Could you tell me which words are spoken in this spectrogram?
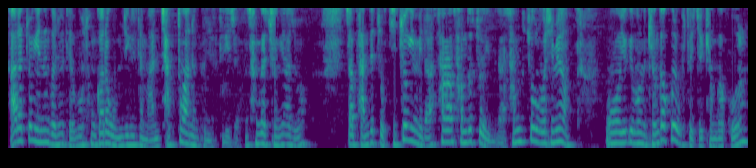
아래쪽에 있는 근육 대부분 손가락 움직일 때 많이 작동하는 근육들이죠. 상당히 중요하죠. 자 반대쪽 뒤쪽입니다. 상 삼두 쪽입니다. 삼두 쪽을 보시면 어, 여기 보면 견갑골이 붙어 있죠. 견갑골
